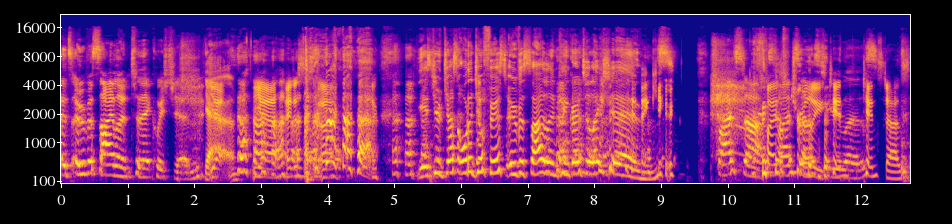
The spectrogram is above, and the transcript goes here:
It's uber silent to that question. Yeah. Yeah, I just. Uh, yes, you've just ordered your first Uber Silent. Congratulations. thank you. Five stars. Five, Five truly, stars for you, ten, Liz. 10 stars.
